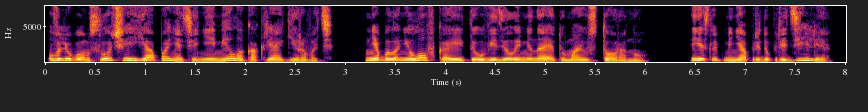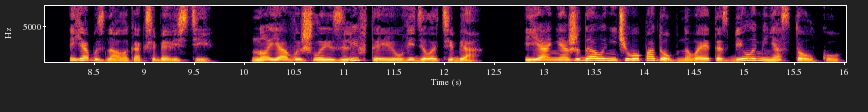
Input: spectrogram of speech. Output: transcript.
В любом случае, я понятия не имела, как реагировать. Мне было неловко, и ты увидел именно эту мою сторону. Если б меня предупредили, я бы знала, как себя вести. Но я вышла из лифта и увидела тебя. Я не ожидала ничего подобного, это сбило меня с толку.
